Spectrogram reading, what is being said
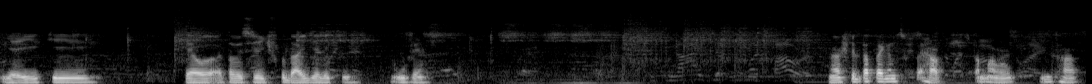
e aí que, que é, talvez seja a dificuldade dele aqui. Vamos ver. Eu acho que ele tá pegando super rápido. Tá maluco. Muito rápido.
